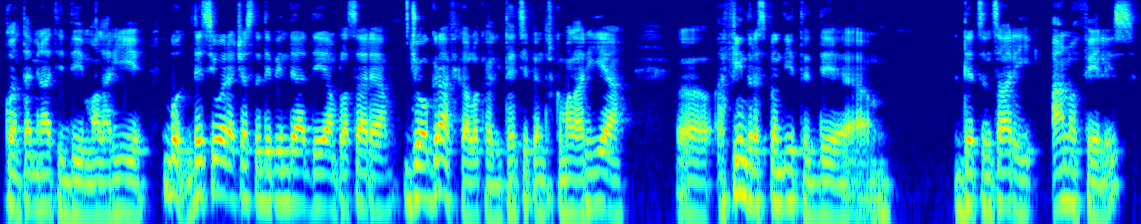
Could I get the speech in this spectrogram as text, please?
contaminate de malarie. Bun, deseori aceasta depindea de amplasarea geografică a localității, pentru că malaria, fiind răspândită de, um, de țânțarii Anopheles,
